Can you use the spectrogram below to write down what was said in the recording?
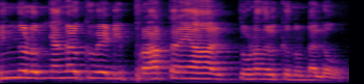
നിങ്ങളും ഞങ്ങൾക്ക് വേണ്ടി പ്രാർത്ഥനയാൽ തുണ നിൽക്കുന്നുണ്ടല്ലോ.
